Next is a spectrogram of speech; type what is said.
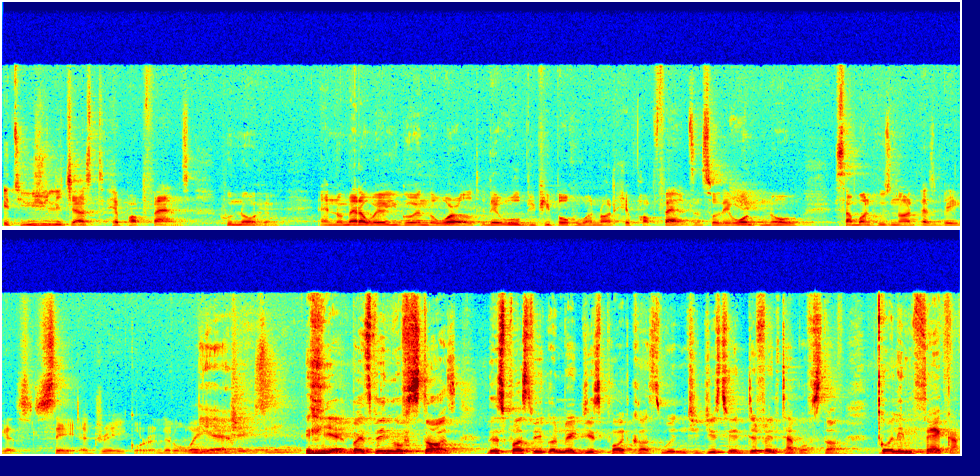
it's usually just hip hop fans who know him. And no matter where you go in the world, there will be people who are not hip hop fans. And so they won't know someone who's not as big as, say, a Drake or a Lil Wayne Yeah. Jay Z. yeah, but speaking of stars, this past week on MacG's podcast, we're introduced to a different type of star. Call him Feka,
